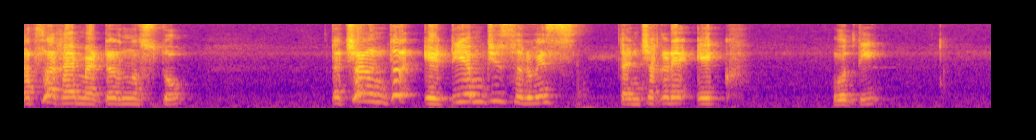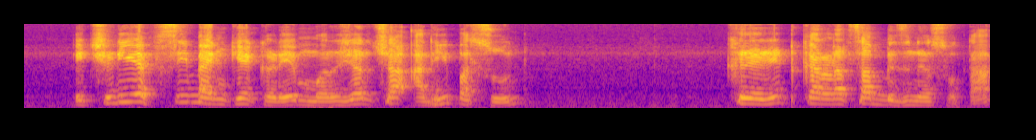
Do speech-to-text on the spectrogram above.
त्याचा काय मॅटर नसतो. त्याच्यानंतर ए टी एमची सर्व्हिस त्यांच्याकडे एक होती. एच डी एफ सी बँकेकडे मर्जरच्या आधीपासून क्रेडिट कार्डाचा बिझनेस होता.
